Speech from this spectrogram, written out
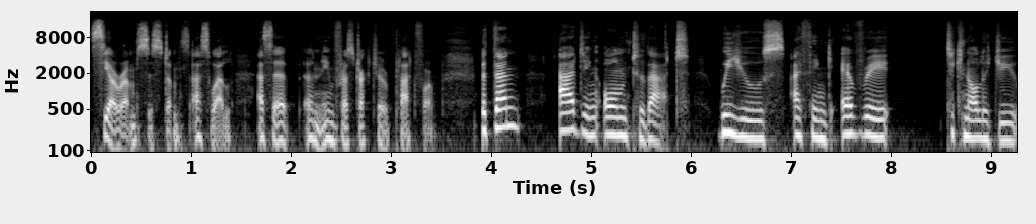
CRM systems as well as a, an infrastructure platform. But then adding on to that, we use, I think, every technology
